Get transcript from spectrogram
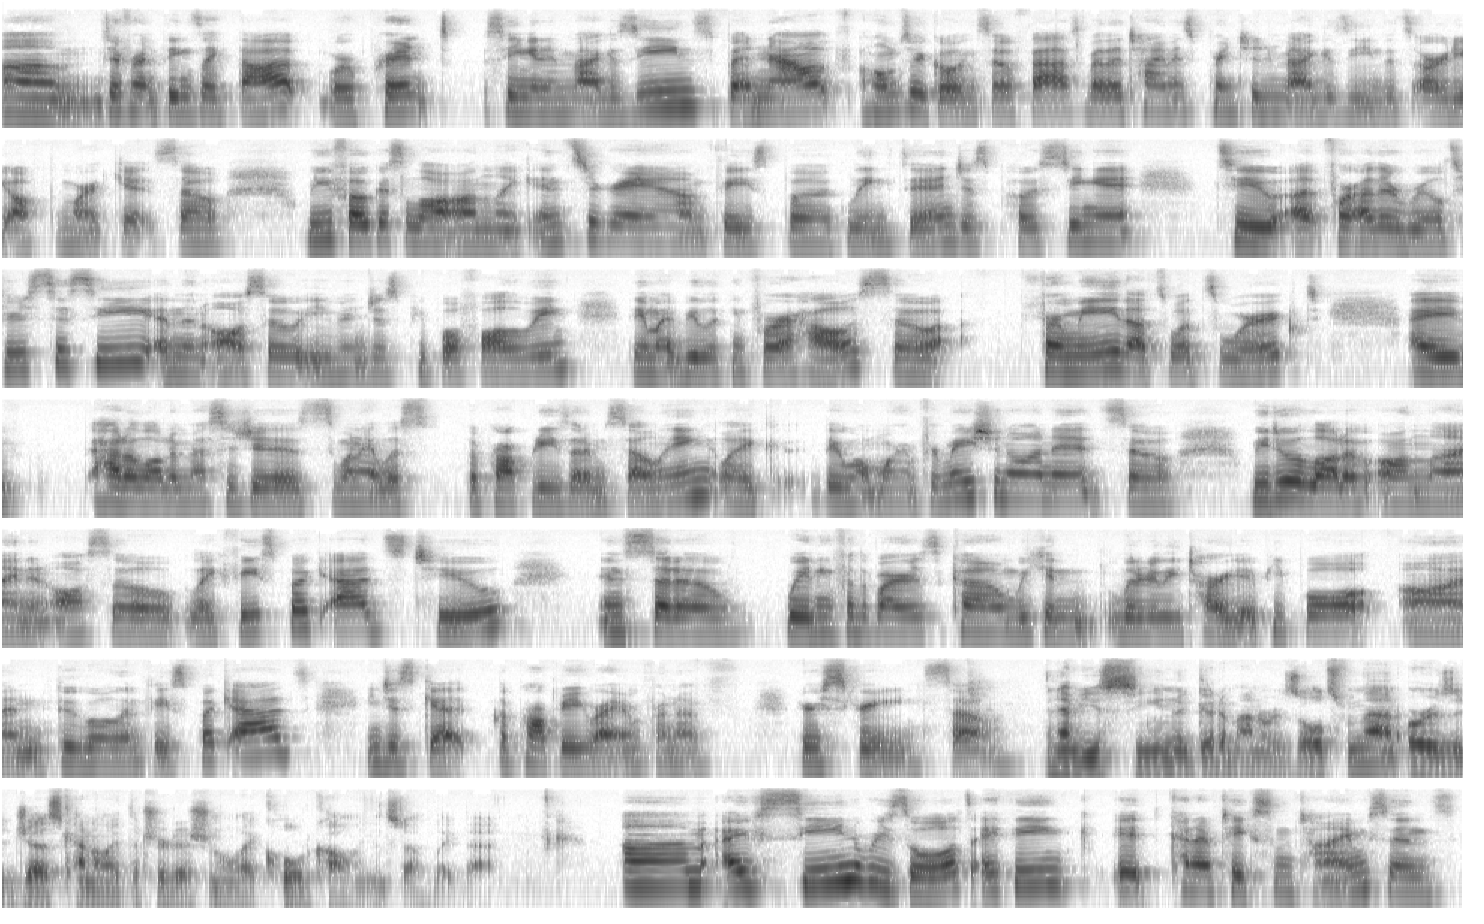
um, different things like that, or print, seeing it in magazines. But now homes are going so fast. By the time it's printed in magazines, it's already off the market. So we focus a lot on like Instagram, Facebook, LinkedIn, just posting it to uh, for other realtors to see, and then also even just people following. They might be looking for a house. So for me, that's what's worked. I had a lot of messages when I list the properties that I'm selling, like they want more information on it. So we do a lot of online and also like Facebook ads too. Instead of waiting for the buyers to come, we can literally target people on Google and Facebook ads and just get the property right in front of your screen. So And have you seen a good amount of results from that, or is it just kind of like the traditional like cold calling and stuff like that? Um, I've seen results. I think it kind of takes some time since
